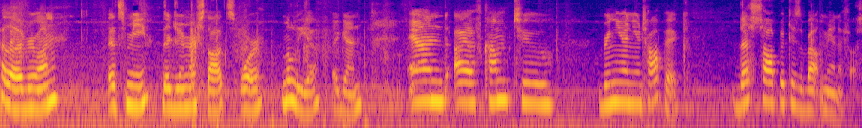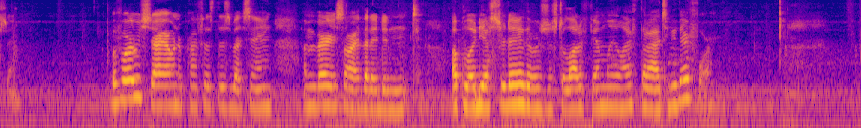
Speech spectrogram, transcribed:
Hello, everyone. It's me, the Dreamer's Thoughts, or Malia again, and I have come to bring you a new topic. This topic is about manifesting. Before we start, I want to preface this by saying I'm very sorry that I didn't upload yesterday. There was just a lot of family life that I had to be there for.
